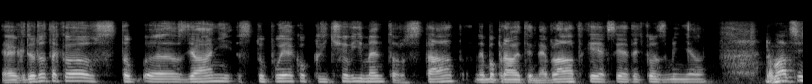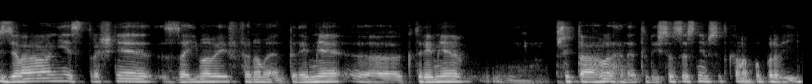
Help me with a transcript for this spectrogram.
Eh, kdo do takového stop, eh, vzdělání vstupuje jako klíčový mentor? Stát nebo právě ty nevládky, jak si je teď zmínil? Domácí vzdělávání je strašně zajímavý fenomén, který mě, který mě přitáhl hned, když jsem se s ním setkal na poprvé. E,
